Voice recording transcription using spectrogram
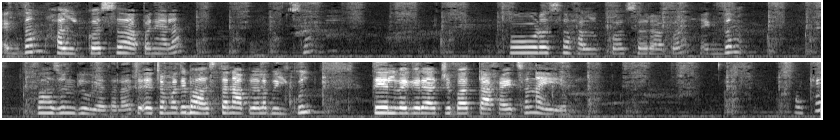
एकदम हलकंसं आपण याला थोडस हलकसर आपण एकदम भाजून घेऊया त्याला. याच्यामध्ये भाजताना आपल्याला बिलकुल तेल वगैरे अजिबात टाकायचं नाहीये. ओके?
